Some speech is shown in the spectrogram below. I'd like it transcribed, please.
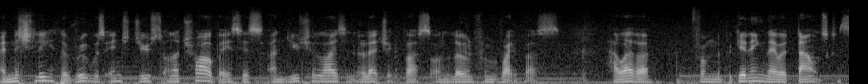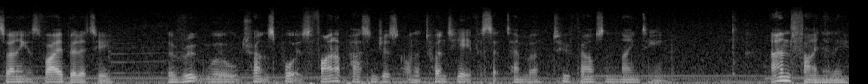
Initially, the route was introduced on a trial basis and utilised an electric bus on loan from Wrightbus. However, from the beginning there were doubts concerning its viability. The route will transport its final passengers on the 28th of September 2019. And finally,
